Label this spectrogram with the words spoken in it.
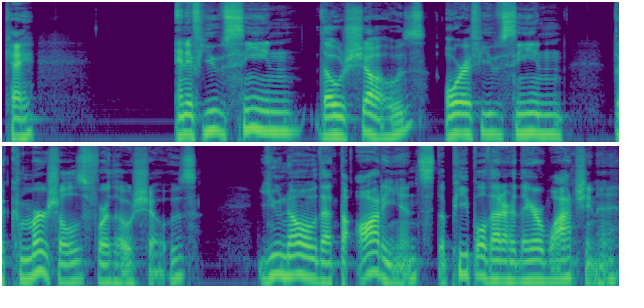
Okay. And if you've seen those shows, or if you've seen the commercials for those shows, you know that the audience, the people that are there watching it,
